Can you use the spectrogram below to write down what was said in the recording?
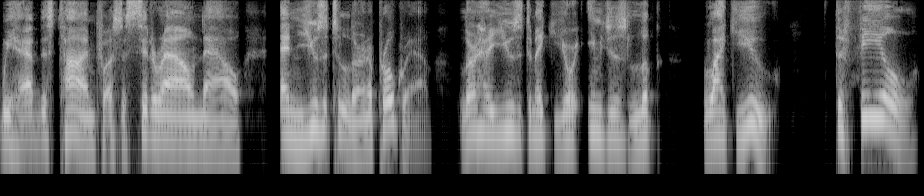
We have this time for us to sit around now and use it to learn a program. Learn how to use it to make your images look like you, to feel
